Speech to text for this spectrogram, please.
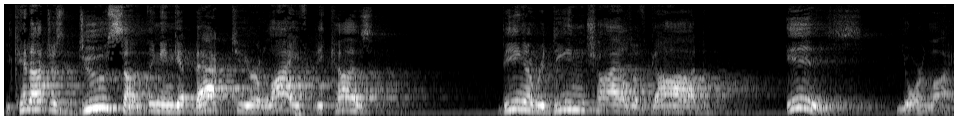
You cannot just do something and get back to your life because being a redeemed child of God is your life.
